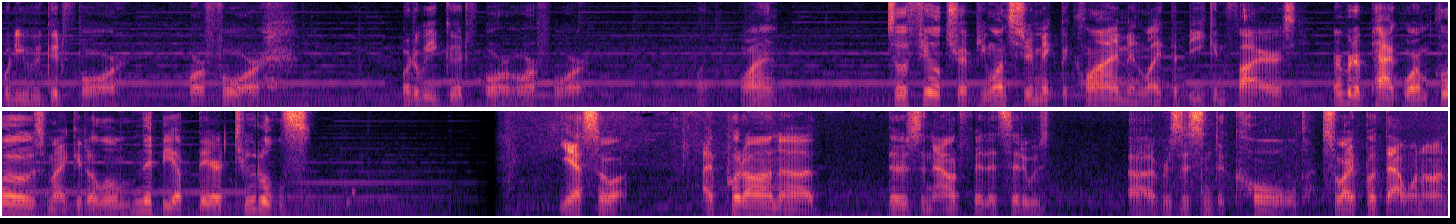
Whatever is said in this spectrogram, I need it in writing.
What are you good for? Or for? What are we good for, or for? What? So the field trip, he wants you to make the climb and light the beacon fires. Remember to pack warm clothes, might get a little nippy up there, toodles. Yeah, so I put on, uh, there's an outfit that said it was uh, resistant to cold, so I put that one on.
